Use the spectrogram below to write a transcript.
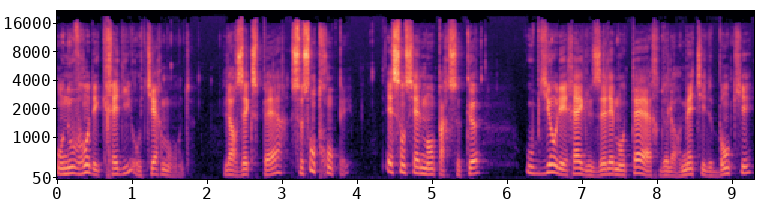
en ouvrant des crédits au tiers-monde. Leurs experts se sont trompés, essentiellement parce que, oubliant les règles élémentaires de leur métier de banquier,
